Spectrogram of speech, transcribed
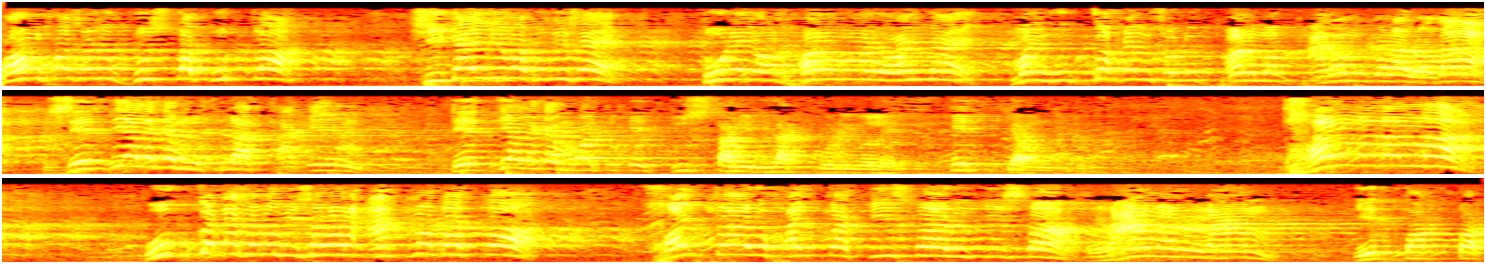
কংসস্বৰূপ দুষ্ট পুত্ৰ শিকাই দিব খুজিছে। তোৰ এই অধৰ্ম আৰু অন্যায়, মই উগ্ৰসেন স্বৰূপ ধৰ্মক ধাৰণ কৰা ৰজা, যেতিয়ালৈকে মথুৰাত থাকিম, তেতিয়ালৈকে মই তোক এই দুষ্টামীবিলাক কৰিবলৈ কেতিয়াও নিদিওঁ। ধৰ্মদণ্ড, উগ্ৰতা স্বৰূপ ঈশ্বৰৰ আত্মতত্ব সত্য আৰু সত্য কৃষ্ণ আৰু কৃষ্ণ ৰাম আৰু ৰাম এই তত্বক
